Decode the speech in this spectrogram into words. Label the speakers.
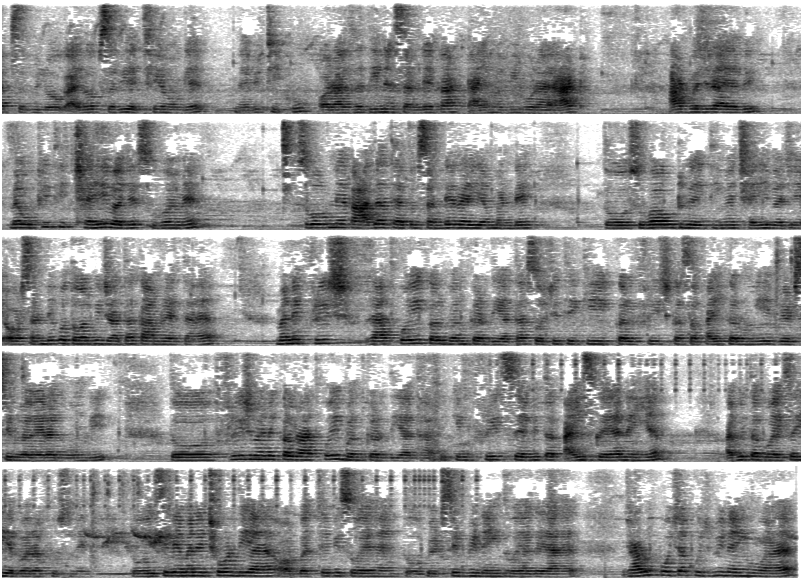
Speaker 1: आप सभी लोग आई होप सभी अच्छे होंगे। मैं भी ठीक हूँ। और आज का दिन है संडे का। टाइम अभी हो रहा है आठ। आठ बज रहा है अभी। मैं उठी थी छह ही बजे सुबह में। सुबह उठने का आदत है तो संडे रही है मंडे तो सुबह उठ गई थी मैं छह ही बजे। और संडे को तो और भी ज़्यादा काम रहता है। मैंने फ्रिज रात को ही कल बंद कर दिया था। सोची थी कि कल फ्रिज का सफ़ाई करूँगी, बेडशीट वगैरह धोऊँगी। तो फ्रिज मैंने कल रात को ही बंद कर दिया था, लेकिन फ्रिज से अभी तक आइस गया नहीं है। अभी तक वैसा ही है बर्फ़ उसमें। तो इसीलिए मैंने छोड़ दिया है, और बच्चे भी सोए हैं तो बेडशीट भी नहीं धोया गया है। झाड़ू पोछा कुछ भी नहीं हुआ है,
